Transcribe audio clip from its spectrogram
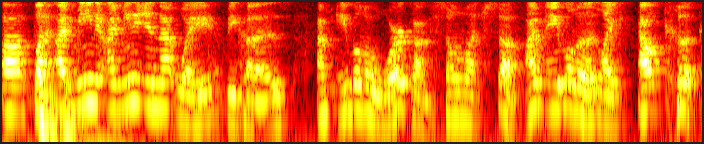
Uh, but I mean it. I mean it in that way because I'm able to work on so much stuff. I'm able to like outcook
